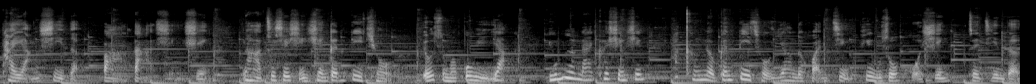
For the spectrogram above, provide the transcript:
太阳系的八大行星。那这些行星跟地球有什么不一样？有没有哪颗行星它可能有跟地球一样的环境？譬如说火星，最近的。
